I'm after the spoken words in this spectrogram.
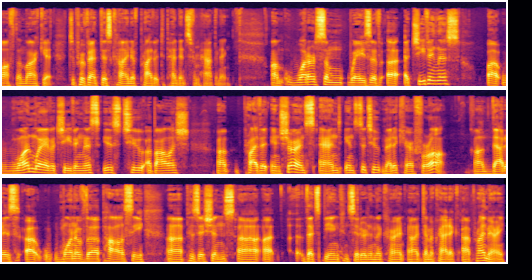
off the market to prevent this kind of private dependence from happening. Um, what are some ways of uh, achieving this? Uh, one way of achieving this is to abolish uh, private insurance and institute Medicare for all. Uh, that is uh, one of the policy uh, positions uh, uh, that's being considered in the current uh, Democratic uh, primary.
